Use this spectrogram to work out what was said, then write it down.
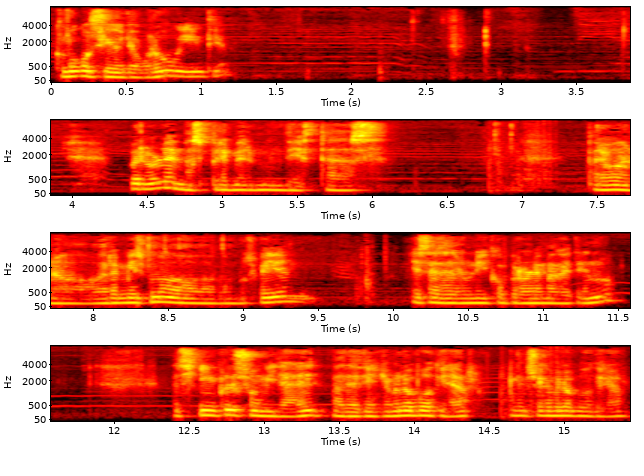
¿Cómo consigo yo Glowing, tío? Problemas primer mundistas. Pero bueno, ahora mismo vamos bien. Ese es el único problema que tengo. Así que incluso miraré, ¿eh? a decir, yo me lo puedo tirar. No sé que me lo puedo tirar.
